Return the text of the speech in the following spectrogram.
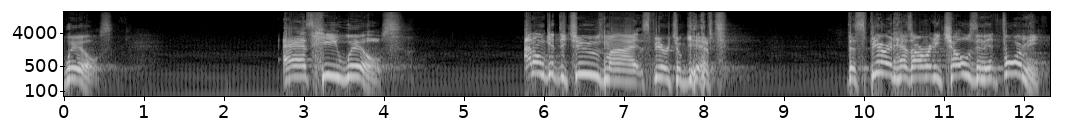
wills. As he wills. I don't get to choose my spiritual gift. The Spirit has already chosen it for me.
